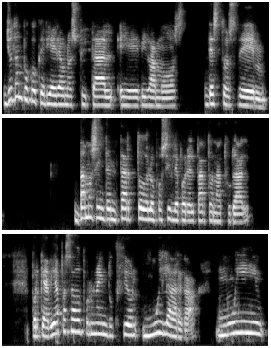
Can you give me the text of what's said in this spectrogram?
yo tampoco quería ir a un hospital, eh, digamos, de estos de vamos a intentar todo lo posible por el parto natural, porque había pasado por una inducción muy larga, muy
